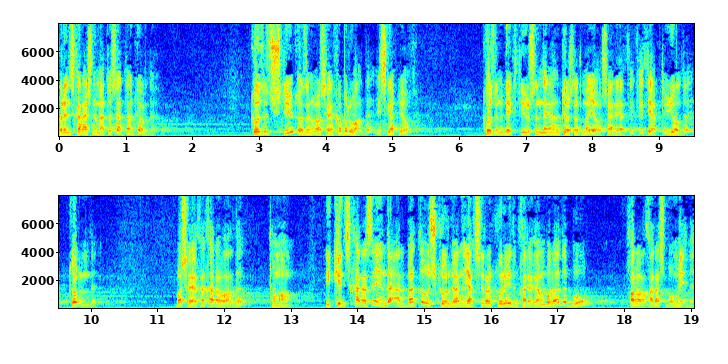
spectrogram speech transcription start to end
Birinchi qarash nima to'satdan ko'rdi. Ko'zi tushdiyu ko'zini boshqa yoqqa burib oldi hech gap yo'q. Ko'zini bekitib yursin degan ko'rsatma yo'q shariatda ketyapti yo'lda ko'rindi. Boshqa yoqqa qarab oldi tamom. Ikkinchi qarasa endi albatta o'sha ko'rganini yaxshiroq ko'ray deb qaragan bo'ladi bu halol qarash bo'lmaydi.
